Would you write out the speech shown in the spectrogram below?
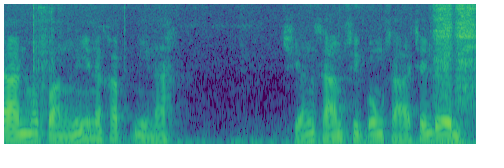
ด้านมาฝั่งนี้นะครับ นี่นะเฉียง 30 องศาเช่นเดิม นะคร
